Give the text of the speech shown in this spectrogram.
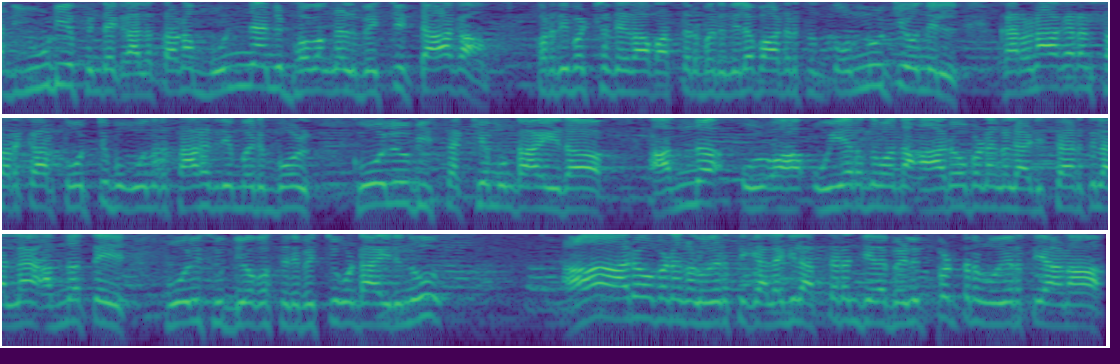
അത് യു ഡി എഫിന്റെ കാലത്താണ്. മുൻ അനുഭവങ്ങൾ വെച്ചിട്ടാകാം. പ്രതിപക്ഷ നേതാവ് അത്തരമൊരു നിലപാടെടുത്ത് തൊണ്ണൂറ്റിയൊന്നിൽ കരുണാകരൻ സർക്കാർ തോറ്റുപോകുന്ന സാഹചര്യം വരുമ്പോൾ കോലൂബി സഖ്യമുണ്ടായത് അന്ന് ഉയർന്നു വന്ന ആരോപണങ്ങളുടെ അടിസ്ഥാനത്തിൽ അല്ല അന്നത്തെ പോലീസ് ഉദ്യോഗസ്ഥരെ വെച്ചുകൊണ്ടായിരുന്നു. ആ ആരോപണങ്ങൾ ഉയർത്തി അല്ലെങ്കിൽ അത്തരം ചില വെളിപ്പെടുത്തലുകൾ ഉയർത്തിയാണ്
